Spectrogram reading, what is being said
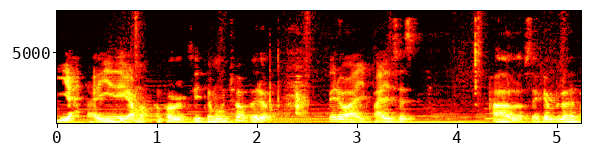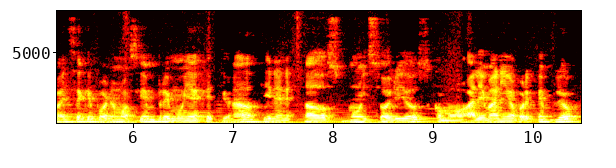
y hasta ahí, digamos, tampoco existe mucho, pero, pero hay países Ah, los ejemplos de países que ponemos siempre muy gestionados tienen estados muy sólidos, como Alemania, por ejemplo,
